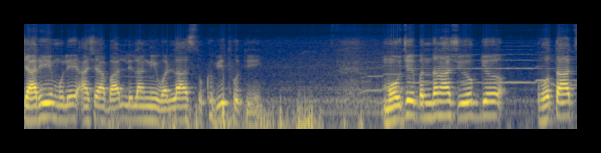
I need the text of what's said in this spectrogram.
चारही मुले अशा बाललीलांनी वडला सुखवीत होती. मौजे बंधनास योग्य होताच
